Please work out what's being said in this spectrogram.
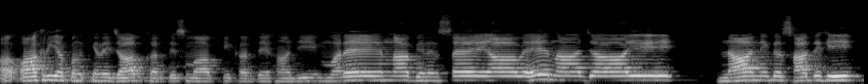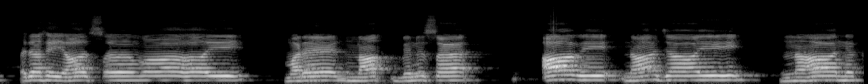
ਆਖਰੀਆਂ ਪੰਕਤੀਆਂ ਦੇ ਜਾਪ ਕਰਦੇ, ਸਮਾਪਤੀ ਕਰਦੇ ਹਾਂ ਜੀ। ਮਰੇ ਨਾ ਬਿਨਸੈ ਆਵੇ ਨਾ ਜਾਏ, ਨਾਨਕ ਸਾਧੀ ਰਹਿਆ ਸਮਾਏ ਮਰੇ ਨਾ ਬਿਨਸੈ ਆਵੇ ਨਾ ਜਾਏ, ਨਾਨਕ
